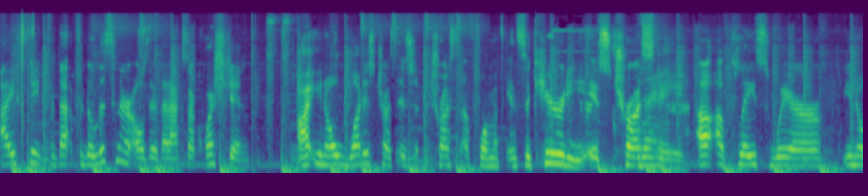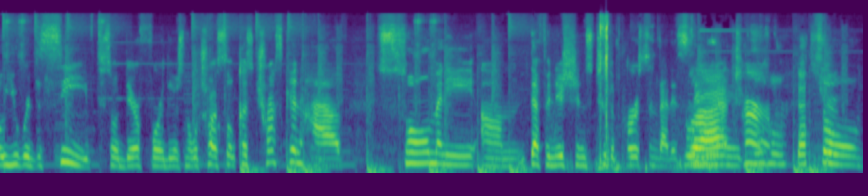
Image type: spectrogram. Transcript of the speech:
i state for that for the listener out there that asks that question uh, you know what is trust is trust a form of insecurity is trust Right. a, a place where you know you were deceived so therefore there's no trust so because trust can have so many um, definitions to the person that is saying Right. that term Mhm. That's true. so,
